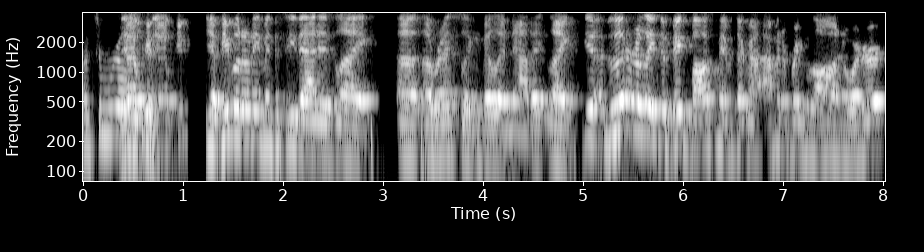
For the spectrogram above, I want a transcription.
That's some real No, shit. pe- yeah, people don't even see that as like a, a wrestling villain now. They like you know, literally the big boss man was talking about. I'm going to bring law and order,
